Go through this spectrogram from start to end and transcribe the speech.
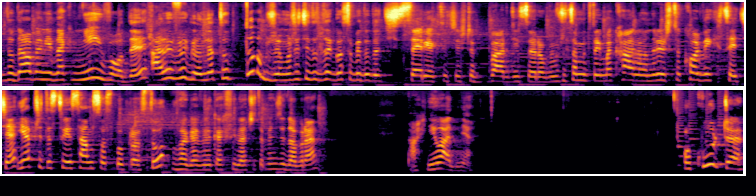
dodałabym jednak mniej wody, ale wygląda to dobrze. Możecie do tego sobie dodać ser, jak chcecie jeszcze bardziej serowy. Wrzucamy tutaj makaron, ryż, cokolwiek chcecie. Ja przetestuję sam sos po prostu. Uwaga, wielka chwila, czy to będzie dobre? Pachnie ładnie. O kurczę!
